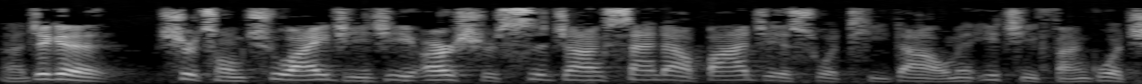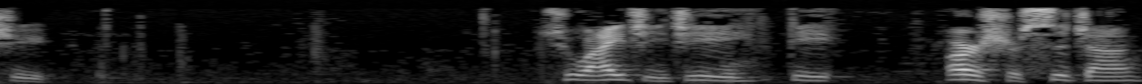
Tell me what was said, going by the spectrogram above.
啊，这个。是从出埃及记二十四章三到八节所提到，我们一起翻过去。出埃及记第二十四章，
